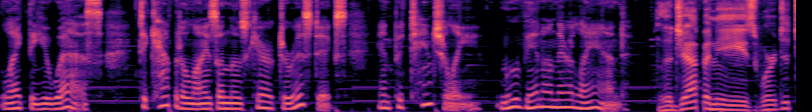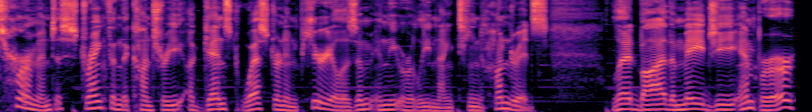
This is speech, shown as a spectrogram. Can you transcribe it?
like the U.S. to capitalize on those characteristics and potentially move in on their land. The Japanese were determined to strengthen the country against Western imperialism in the early 1900s. Led by the Meiji Emperor,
